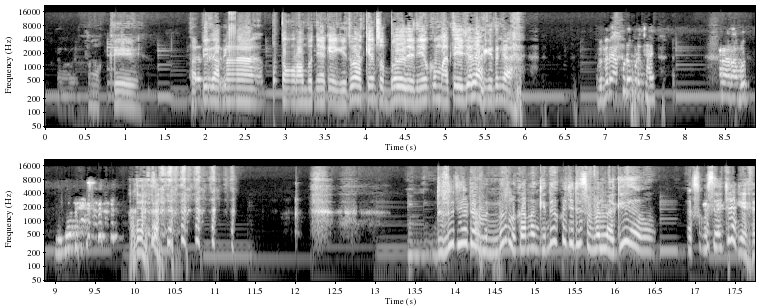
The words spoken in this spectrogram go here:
gitu. Oke. Tapi ya, karena potong rambutnya kayak gitu hakim sebel jadi aku mati aja lah gitu nggak sebenarnya aku udah percaya. Karena rambut dulu. Dia udah bener loh karena gini aku jadi sebel lagi. Eksekusi aja gitu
